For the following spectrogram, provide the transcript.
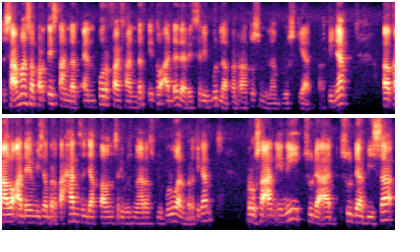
sama seperti standar Poor 500 itu ada dari 1890 sekian. Artinya e, kalau ada yang bisa bertahan sejak tahun 1970-an berarti kan perusahaan ini sudah sudah bisa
